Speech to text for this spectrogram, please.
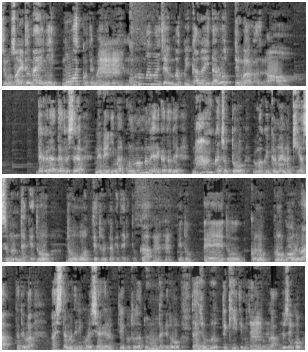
でもその手前に、もう一個手前に、このままじゃうまくいかないだろうっていうのがあるはずなの。あだから、だとしたら、ねえねえ、今このまんまのやり方で、なんかちょっとうまくいかないような気がするんだけど、どうって問いかけたりとか、うんうんえっと、えっと、この、このゴールは、例えば、明日までにこれ仕上げるっていうことだと思うんだけど、大丈夫？って聞いてみたりとか、要するにこ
